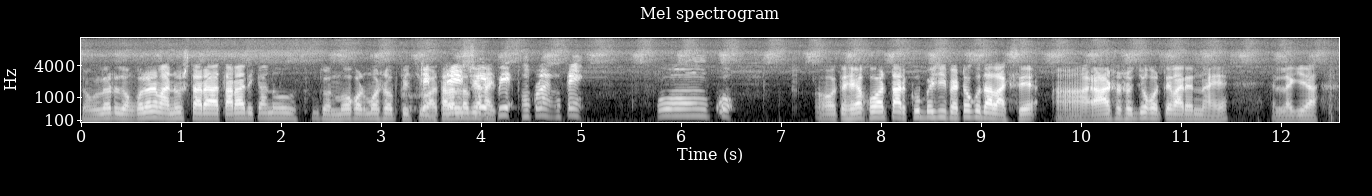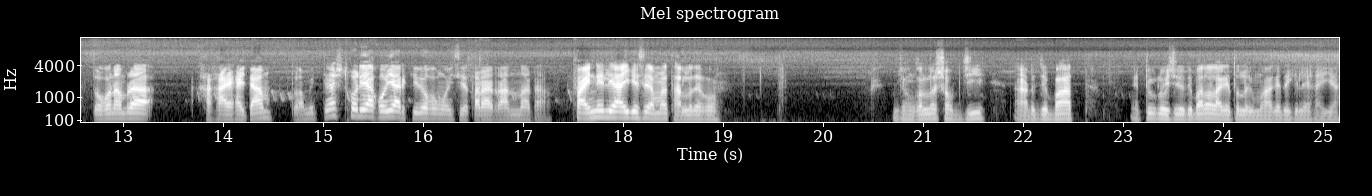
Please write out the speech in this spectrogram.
জঙ্গলের জঙ্গলের মানুষ তারা তারা দিকানো জন্ম কর্ম সব কিছু আর তারা লগে খাই. ও তো হে খোয়ার তার খুব বেশি পেটও কুদা লাগছে। আর আর সহ্য করতে পারেন না হে লাগিয়া তখন আমরা খাই খাইতাম। তো আমি টেস্ট করিয়া কই আর কীরকম হয়েছে তারা রান্নাটা। ফাইনালি আই গেছে আমার থালো দেখো। জঙ্গলের সবজি আর যে ভাত একটু লইছে যদি ভালো লাগে তো লইমু আগে দেখিলে খাইয়া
